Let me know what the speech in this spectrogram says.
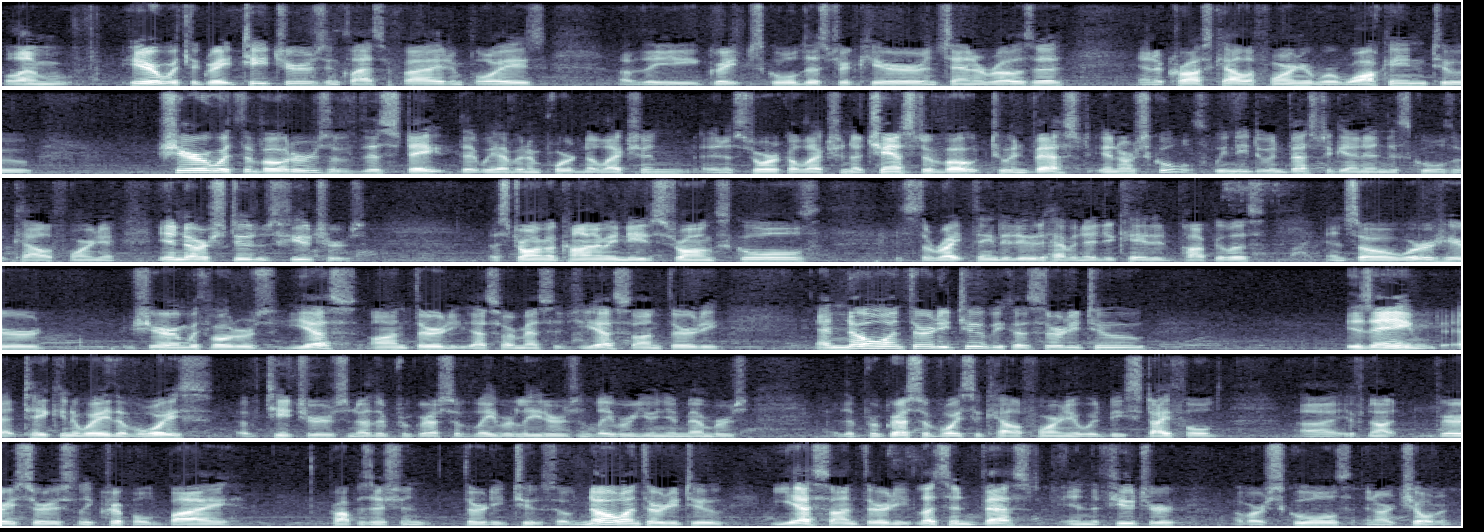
Well, I'm here with the great teachers and classified employees of the great school district here in Santa Rosa and across California. We're walking to share with the voters of this state that we have an important election, an historic election, a chance to vote to invest in our schools. We need to invest again in the schools of California, in our students' futures. A strong economy needs strong schools. It's the right thing to do to have an educated populace. And so we're here sharing with voters yes on 30. That's our message. Yes on 30 and no on 32 because 32 is aimed at taking away the voice of teachers and other progressive labor leaders and labor union members. The progressive voice of California would be stifled, uh, if not very seriously crippled, by Proposition 32. So no on 32, yes on 30. Let's invest in the future of our schools and our children.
